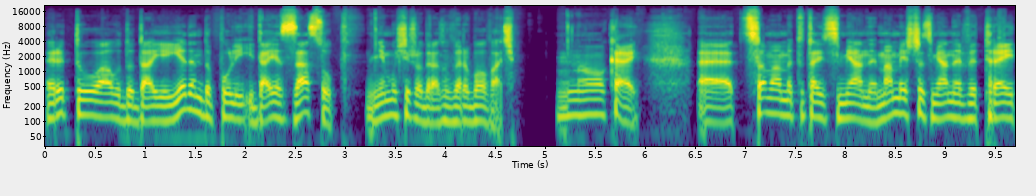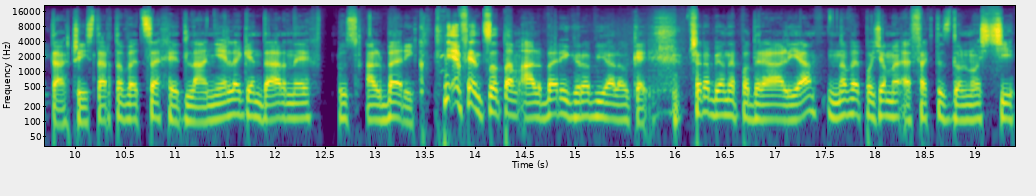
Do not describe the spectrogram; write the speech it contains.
Rytuał dodaje jeden do puli i daje zasób. Nie musisz od razu werbować. No okej. E, Co mamy tutaj zmiany? Mamy jeszcze zmiany w traitach, czyli startowe cechy dla nielegendarnych plus Alberic. Nie wiem co tam Alberic robi, ale okej. Przerobione pod realia, nowe poziomy efekty zdolności,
